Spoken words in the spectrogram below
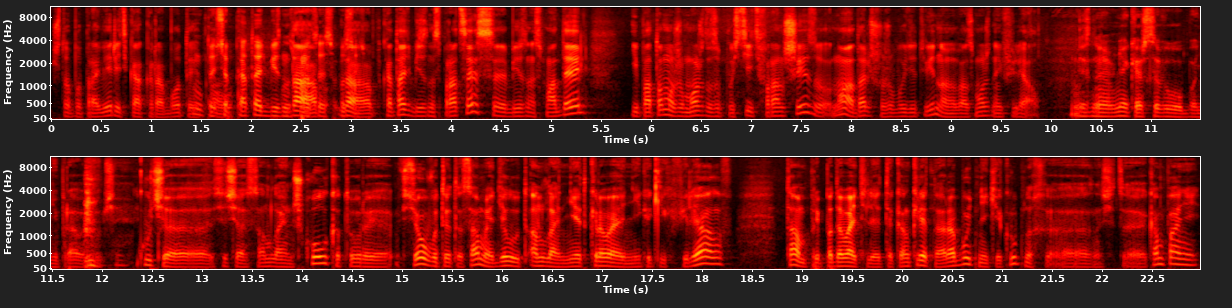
чтобы проверить, как работает. Ну, то есть ну, обкатать бизнес-процесс. Да, да, обкатать бизнес-процессы, бизнес-модель, и потом уже можно запустить франшизу, ну а дальше уже будет видно, возможно, и филиал. Не знаю, мне кажется, вы оба не правы вообще. Куча э, сейчас онлайн-школ, которые все вот это самое делают онлайн, не открывая никаких филиалов, там преподаватели это конкретно работники крупных э, значит, э, компаний,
